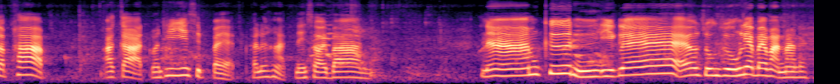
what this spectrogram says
สภาพอากาศวันที่ 28พฤหัสในซอยบ้าน น้ำขึ้นอีกแล้วสูงสูงๆเรียกใบหมัดมาเลย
